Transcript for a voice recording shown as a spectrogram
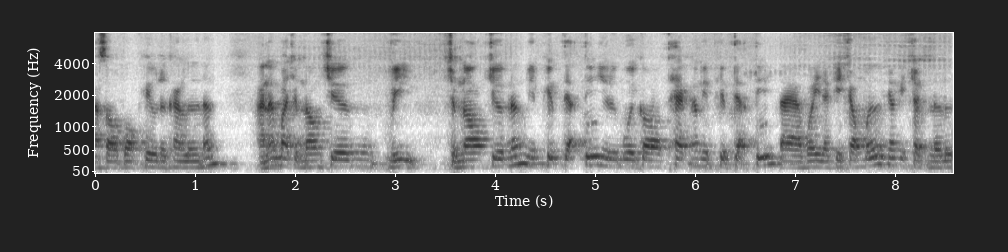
អក្សរពណ៌ខៀវនៅខាងលើហ្នឹងអាហ្នឹងបើចំណងជើងវីចំណងជើងហ្នឹងមានភាពតាក់ទាញឬមួយក៏ tag ហ្នឹងមានភាពតាក់ទាញតែអ្វីដែលគេចង់មើលអញ្ចឹងគេចុចនៅលើ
